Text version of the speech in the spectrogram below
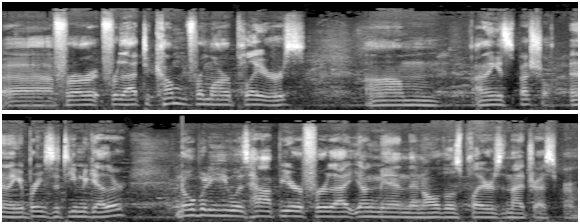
uh, for our, for that to come from our players, um, I think it's special, and I think it brings the team together. Nobody was happier for that young man than all those players in that dressing room.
